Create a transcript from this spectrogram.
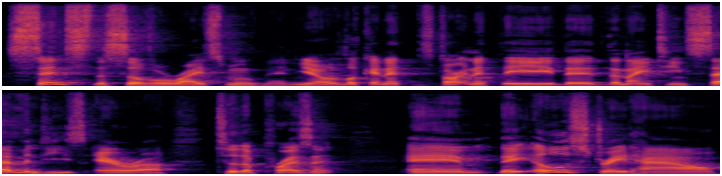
since the civil rights movement you know looking at starting at the, the, the 1970s era to the present. And they illustrate how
